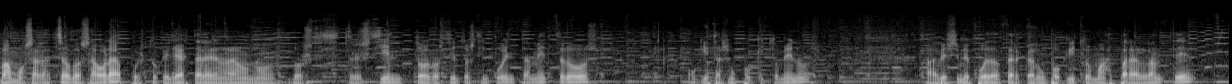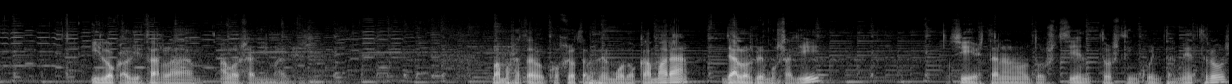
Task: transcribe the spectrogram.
Vamos agachados ahora puesto que ya estarán a unos 300 250 metros o quizás un poquito menos. A ver si me puedo acercar un poquito más para adelante y localizarla a los animales vamos a coger otra vez el modo cámara. Ya los vemos allí. Sí, están a unos 250 metros.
